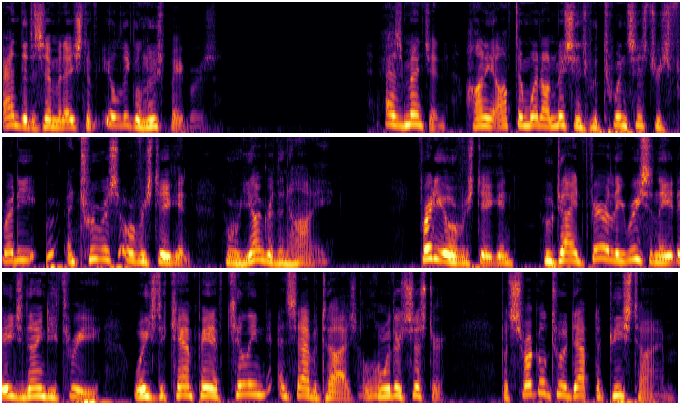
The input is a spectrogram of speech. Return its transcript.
and the dissemination of illegal newspapers. As mentioned, Hannie often went on missions with twin sisters Freddie and Truus Oversteegen, who were younger than Hannie. Freddie Oversteegen, who died fairly recently at age 93, waged a campaign of killing and sabotage along with her sister, but struggled to adapt to peacetime.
